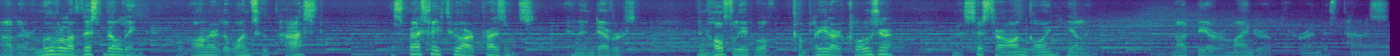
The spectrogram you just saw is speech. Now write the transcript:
Now, the removal of this building will honor the ones who passed, especially through our presence and endeavors, and hopefully it will complete our closure and assist our ongoing healing, not be a reminder of horrendous past.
